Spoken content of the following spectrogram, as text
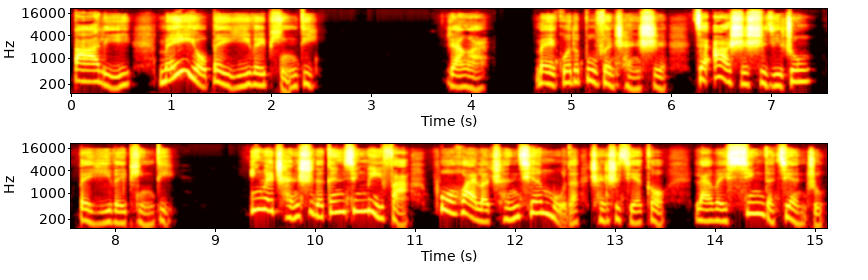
巴黎没有被夷为平地。然而，美国的部分城市在二十世纪中被夷为平地。因为城市的更新立法破坏了成千亩的城市结构，来为新的建筑、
